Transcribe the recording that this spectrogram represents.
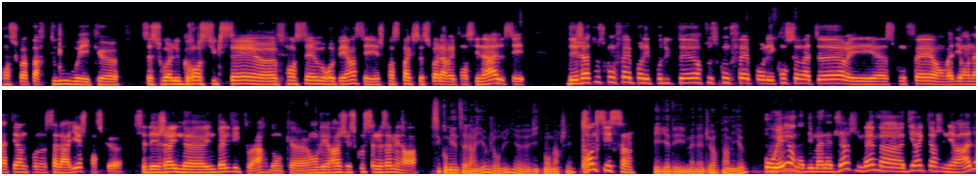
qu'on soit partout et que ce soit le grand succès euh, français ou européen. C'est, je pense pas que ce soit la réponse finale. C'est déjà tout ce qu'on fait pour les producteurs, tout ce qu'on fait pour les consommateurs et euh, ce qu'on fait, on va dire, en interne pour nos salariés. Je pense que c'est déjà une, une, belle victoire. Donc, euh, on verra jusqu'où ça nous amènera. C'est combien de salariés aujourd'hui, Vite Bon Marché? 36 il y a des managers parmi eux? Oui, on a des managers, même un directeur général,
